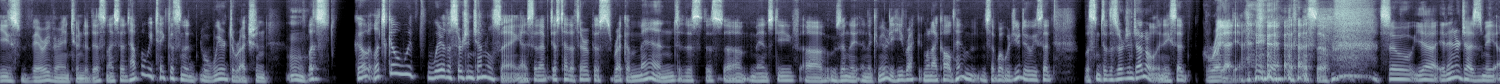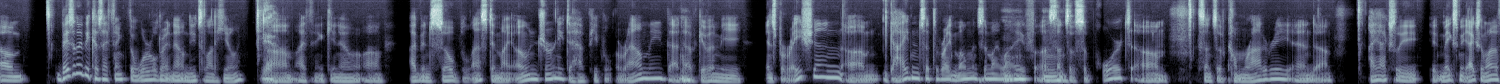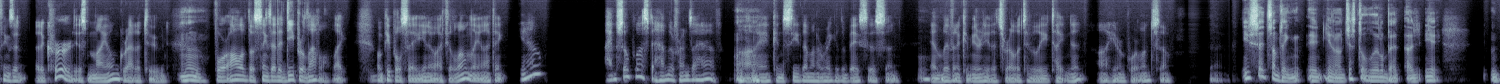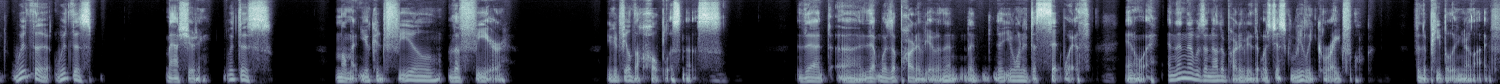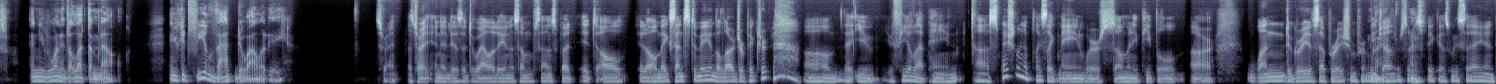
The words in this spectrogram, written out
he's very very in tune to this. And I said, how about we take this in a weird direction? Mm. Let's go. Let's go with where the Surgeon General's saying. I said, I've just had a therapist recommend this this uh, man Steve, uh, who's in the in the community. He rec- when I called him and said, what would you do? He said, listen to the Surgeon General, and he said, great idea. so, so yeah, it energizes me. Um, basically because I think the world right now needs a lot of healing. Yeah. Um, I think, you know, um, I've been so blessed in my own journey to have people around me that have given me inspiration, um, guidance at the right moments in my Mhm. life, a Mhm. sense of support, um, sense of camaraderie. And um, I actually, it makes me actually, one of the things that, that occurred is my own gratitude Mm. for all of those things at a deeper level. Like when people say, you know, I feel lonely, and I think, you know, I'm so blessed to have the friends I have. Mhm. I can see them on a regular basis and and live in a community that's relatively tight knit uh, here in Portland. So You said something, uh, you know, just a little bit uh, you, with the with this mass shooting, with this moment. You could feel the fear. You could feel the hopelessness that uh, that was a part of you, and then that, that you wanted to sit with, in a way. And then there was another part of you that was just really grateful for the people in your life, and you wanted to let them know. And you could feel that duality. that's right. That's right. And it is a duality in some sense, but it all it all makes sense to me in the larger picture. Um, that you you feel that pain, uh, especially in a place like Maine, where so many people are one degree of separation from each Right, other, so right. to speak, as we say, and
